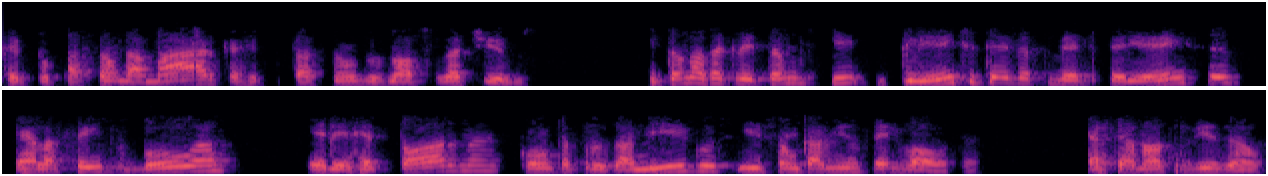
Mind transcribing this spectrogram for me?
reputação da marca, reputação dos nossos ativos. Então, nós acreditamos que o cliente teve a primeira experiência, ela sendo boa, ele retorna, conta para os amigos e isso é um caminho sem volta. Essa é a nossa visão.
